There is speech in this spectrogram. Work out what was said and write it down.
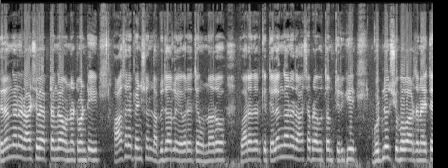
తెలంగాణ రాష్ట్ర వ్యాప్తంగా ఉన్నటువంటి ఆసరా పెన్షన్ లబ్ధిదారులు ఎవరైతే ఉన్నారో వారందరికీ తెలంగాణ రాష్ట్ర ప్రభుత్వం తిరిగి గుడ్ న్యూస్ శుభవార్తను అయితే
